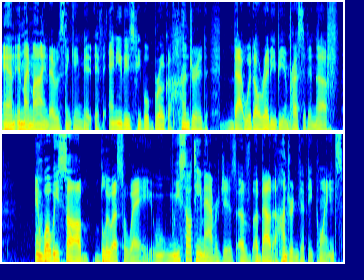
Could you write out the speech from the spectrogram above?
And in my mind, I was thinking if any of these people broke a hundred, that would already be impressive enough. And what we saw blew us away. We saw team averages of about 150 points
